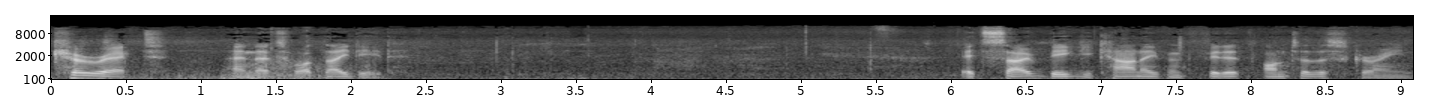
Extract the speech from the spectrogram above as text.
Correct. And that's what they did. It's so big you can't even fit it onto the screen.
